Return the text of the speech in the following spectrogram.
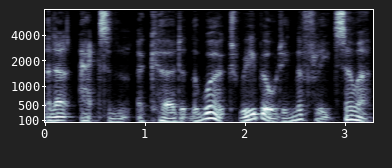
that an accident occurred at the works rebuilding the Fleet sewer.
